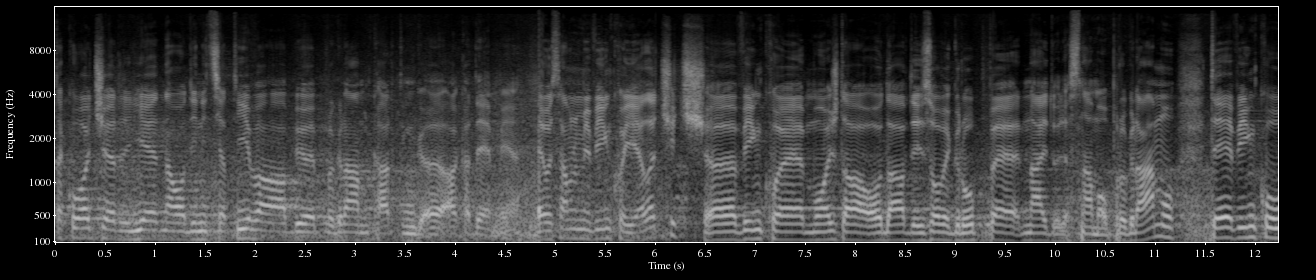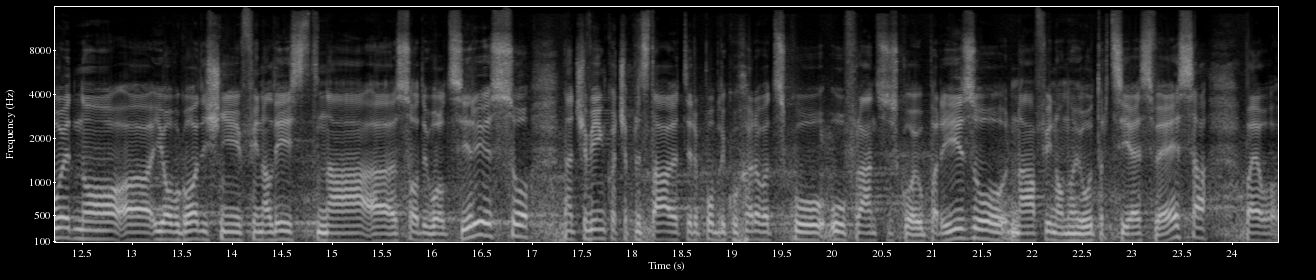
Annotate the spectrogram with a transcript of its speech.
Također jedna od inicijativa bio je program Karting Akademije. Evo sa mnom je Vinko Jelačić. Vinko je možda odavde iz ove grupe najdulje s nama u programu. Te je Vinko ujedno i ovogodišnji finalist na uh, Sodi World Seriesu. Znači Vinko će predstaviti Republiku Hrvatsku u Francuskoj u Parizu na finalnoj utrci SVS-a. Pa evo,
